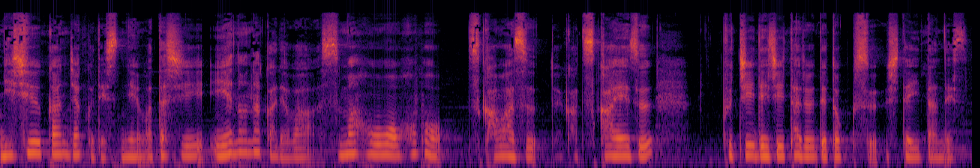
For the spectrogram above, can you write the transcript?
2週間弱ですね私家の中ではスマホをほぼ使わずというか使えずプチデジタルデトックスしていたんです。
